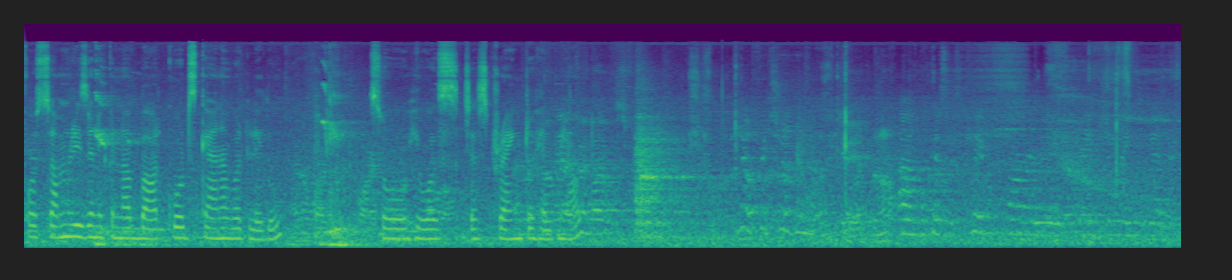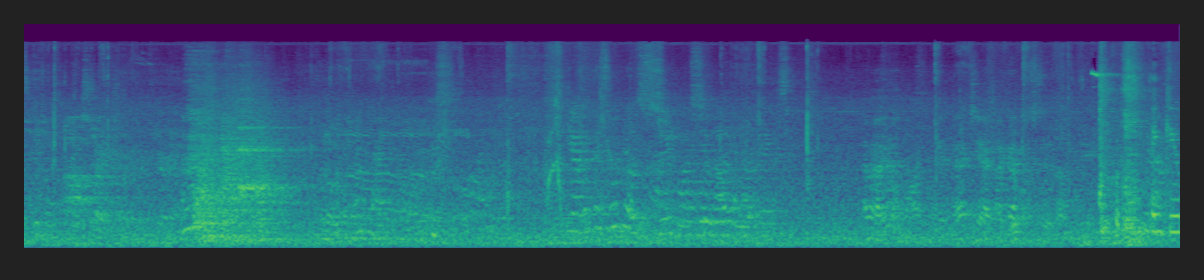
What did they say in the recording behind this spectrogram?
For some reason ఇక్కడ నా బార్ కోడ్ స్కాన్ అవ్వట్లేదు so he was just trying to help me out Thank you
